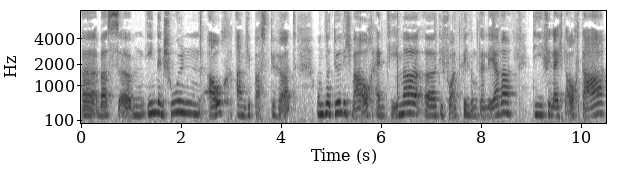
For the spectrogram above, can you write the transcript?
äh, was ähm, in den Schulen auch angepasst gehört. Und natürlich war auch ein Thema äh, die Fortbildung der Lehrer die vielleicht auch da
